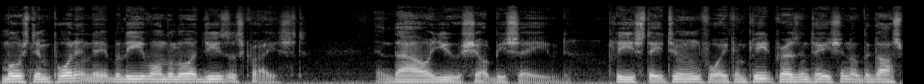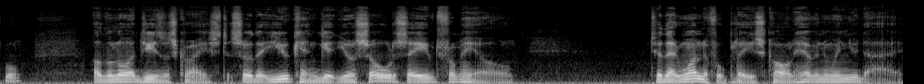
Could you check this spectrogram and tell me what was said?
Most importantly, believe on the Lord Jesus Christ, and thou you shalt be saved. Please stay tuned for a complete presentation of the gospel of the Lord Jesus Christ so that you can get your soul saved from hell to that wonderful place called heaven when you die.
